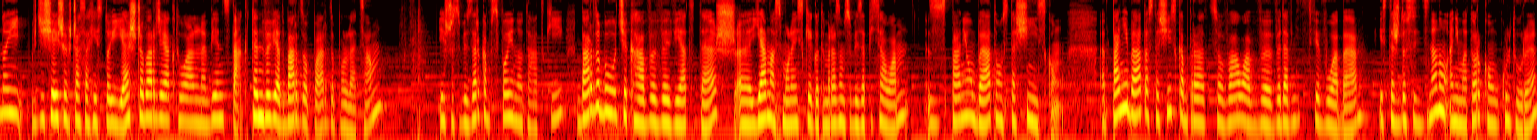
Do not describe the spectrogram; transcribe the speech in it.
No i w dzisiejszych czasach jest to jeszcze bardziej aktualne, więc tak, ten wywiad bardzo, bardzo polecam. Jeszcze sobie zerkam w swoje notatki. Bardzo był ciekawy wywiad też e, Jana Smoleńskiego, tym razem sobie zapisałam, z panią Beatą Stasińską. Pani Beata Stasińska pracowała w wydawnictwie WAB, jest też dosyć znaną animatorką kultury.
